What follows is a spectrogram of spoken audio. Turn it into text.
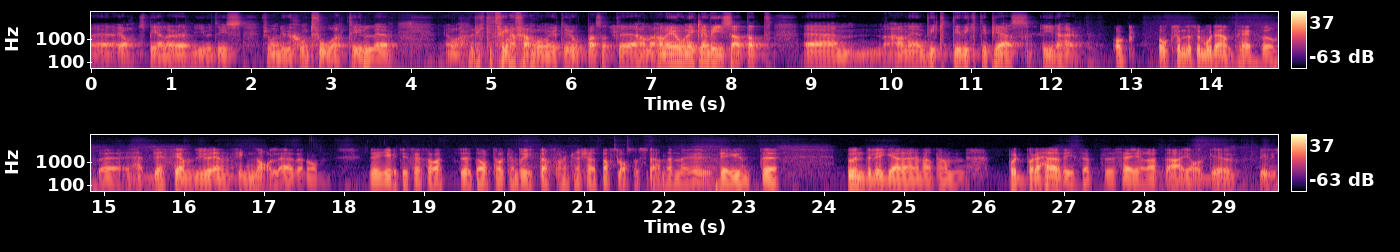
eh, ja, spelare givetvis från division 2 till eh, ja, riktigt fina framgångar ute i Europa. Så att, eh, han, han har ju onekligen visat att eh, han är en viktig, viktig pjäs i det här. Och, och som det så modernt heter, eh, det sänder ju en signal även om det givetvis är så att ett avtal kan brytas och han kan köpas loss och sådär. Men eh, det är ju inte underligare än att han på, på det här viset säger att ah, jag eh, vill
